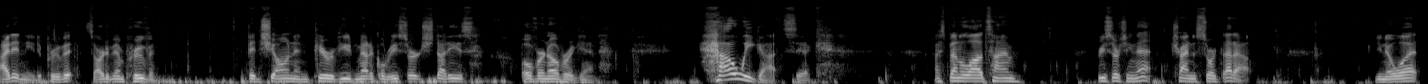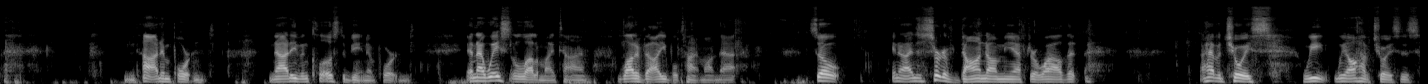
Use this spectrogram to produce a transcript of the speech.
I didn't need to prove it. It's already been proven. Been shown in peer-reviewed medical research studies over and over again. How we got sick, I spent a lot of time researching that, trying to sort that out. You know what? Not important. Not even close to being important. And I wasted a lot of my time, a lot of valuable time on that. So, you know, I just sort of dawned on me after a while that I have a choice. We we all have choices.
